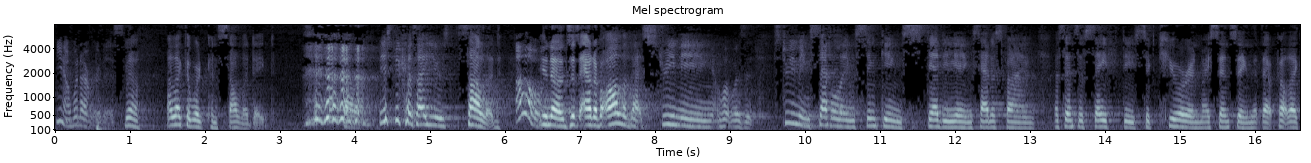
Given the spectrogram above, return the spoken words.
you know, whatever it is. No, I like the word consolidate. Solid. Just because I used solid. Oh. You know, just out of all of that streaming, what was it? Streaming, settling, sinking, steadying, satisfying, a sense of safety, secure in my sensing that that felt like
